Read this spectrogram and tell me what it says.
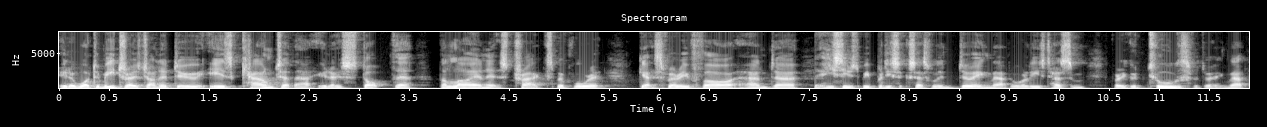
you know, what Dimitro is trying to do is counter that, you know, stop the, the lie in its tracks before it gets very far. And uh, he seems to be pretty successful in doing that, or at least has some very good tools for doing that.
